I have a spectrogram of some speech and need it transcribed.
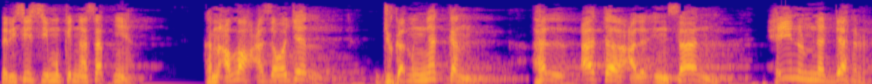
dari sisi mungkin nasabnya. Karena Allah Azza wa Jal juga mengingatkan hal ata 'ala al-insan hinun min ad-dahr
